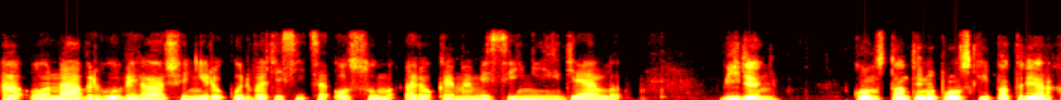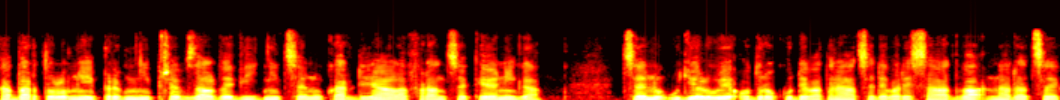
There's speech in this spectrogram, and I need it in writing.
a o návrhu vyhlášení roku 2008 rokem misijních děl. Vídeň. Konstantinopolský patriarcha Bartoloměj I. převzal ve Vídni cenu kardinála France Königa. Cenu uděluje od roku 1992 nadace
